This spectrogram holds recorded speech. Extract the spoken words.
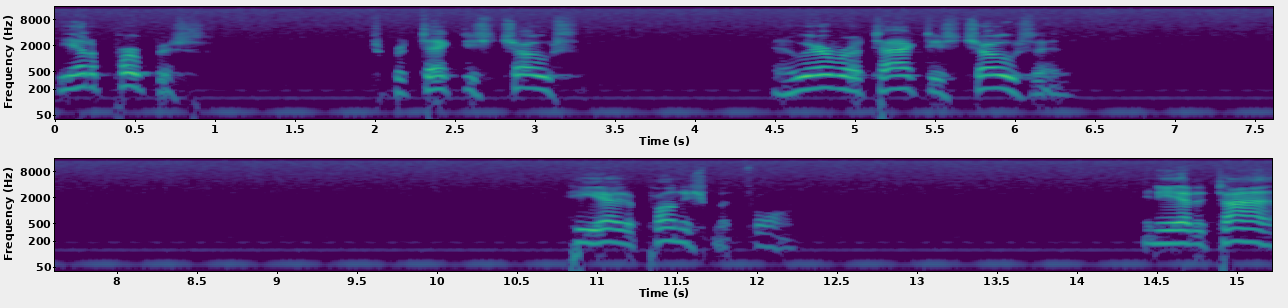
He had a purpose protect his chosen. And whoever attacked his chosen, he had a punishment for him. And he had a time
